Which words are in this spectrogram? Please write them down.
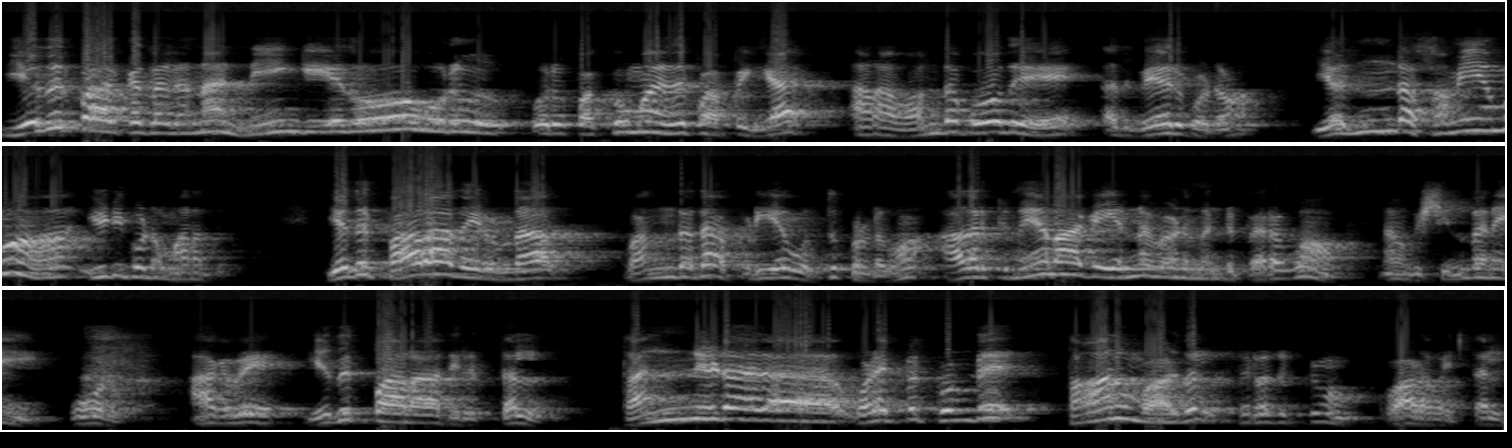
எதிர்பார்க்கறதுலன்னா நீங்கள் ஏதோ ஒரு ஒரு பக்குவமாக எதிர்பார்ப்பீங்க. ஆனால் வந்தபோது அது வேறுபடும். எந்த சமயமும் இடிபடும் மனது. எதிர்பாராத இருந்தால் வந்ததை அப்படியே ஒத்துக்கொள்ளவும் அதற்கு மேலாக என்ன வேணும் என்று பெறவும் நமக்கு சிந்தனை ஓடும். ஆகவே எதிர்பாராதிருத்தல் தன்னிட உழைப்பை கொண்டு தானும் வாழ்தல் பிறருக்கும் வாழ வைத்தல்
